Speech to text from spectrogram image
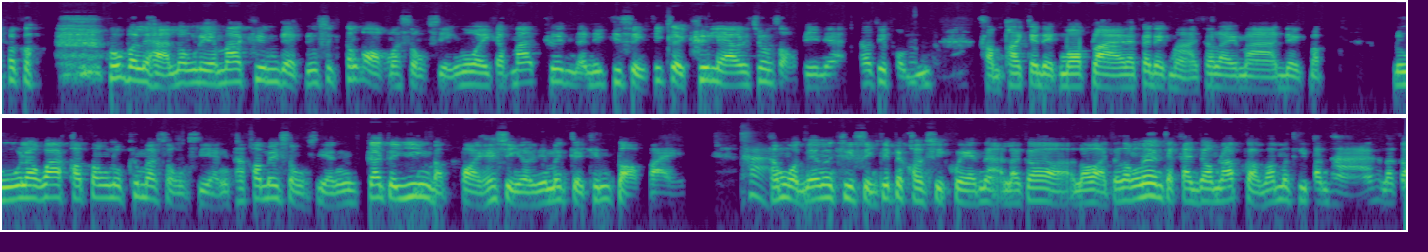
แล้วก็ผู้บริหารโรงเรียนมากขึ้น เด็กรู้สึกต้องออกมาส่งเสียงโวยกันมากขึ้น อันนี้คือสิ่งที่เกิดขึ้นแล้วในช่วงสองปีเนี้ยเท่าที่ผมสัมผัสกับเด็กมปลาย แล้วก็เด็กมหาวิทยาลัยมาเด็กแบบรู้แล้วว่าเขาต้องลุกขึ้นมาส่งเสียง ถ้าเขาไม่ส่งเสียงก็จะยิ่งแบบปล่อยให้สิ่งเหล่านี้มันเกิดขึ้นต่อไป ทั้งหมดเนี้มันคือสิ่งที่เป็น consequence อะแล้วก็เราอาจจะต้องเริ่มจากการยอมรับก่อนว่ามันคือปัญหา แล้วก็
